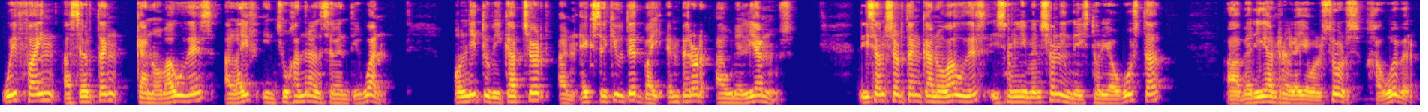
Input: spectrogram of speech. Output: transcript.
we find a certain Canobaudes alive in 271, only to be captured and executed by Emperor Aurelianus. This uncertain Canobaudes is only mentioned in the Historia Augusta, a very unreliable source, however,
